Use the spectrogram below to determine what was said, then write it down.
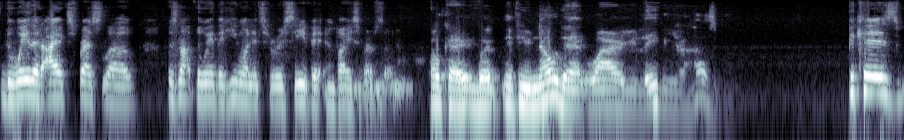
the way that I express love was not the way that he wanted to receive it and vice versa. Okay, but if you know that, why are you leaving your husband? Because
